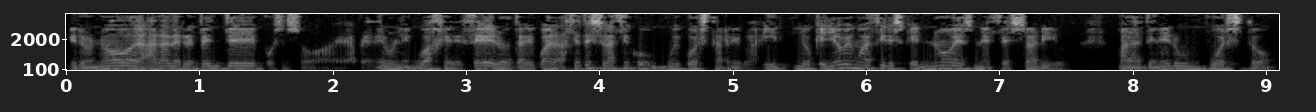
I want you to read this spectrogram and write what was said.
Pero no ahora de repente, pues eso, aprender un lenguaje de cero, tal y cual. La gente se lo hace como muy cuesta arriba. Y lo que yo vengo a decir es que no es necesario para tener un puesto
